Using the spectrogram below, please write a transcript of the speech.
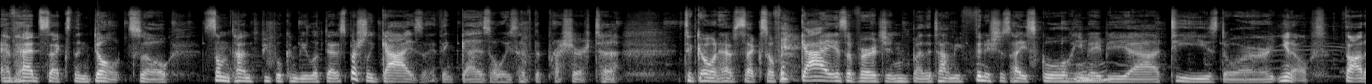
have had sex than don't. So sometimes people can be looked at, especially guys. I think guys always have the pressure to to go and have sex. So if a guy is a virgin by the time he finishes high school, he may be uh, teased or you know thought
